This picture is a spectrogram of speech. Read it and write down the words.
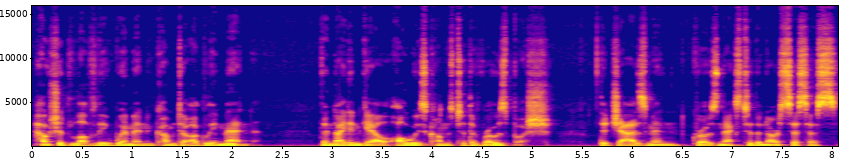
How should lovely women come to ugly men? The nightingale always comes to the rosebush. The jasmine grows next to the narcissus.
